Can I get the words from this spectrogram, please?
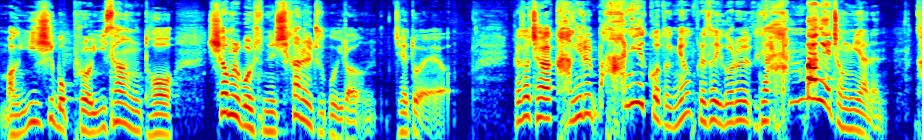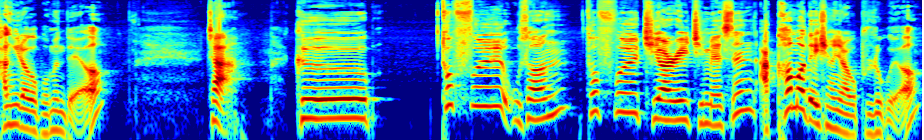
막 25% 이상 더 시험을 볼 수 있는 시간을 주고 이런 제도예요. 그래서 제가 강의를 많이 했거든요. 그래서 이거를 그냥 한 방에 정리하는 강의라고 보면 돼요. 자, 그 토플 우선 토플 GRE GMAT은 accommodation이라고 부르고요.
